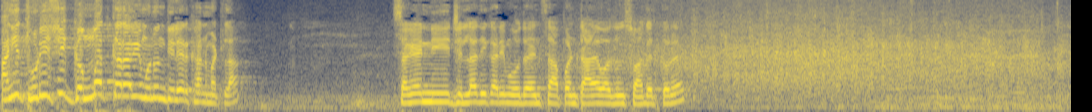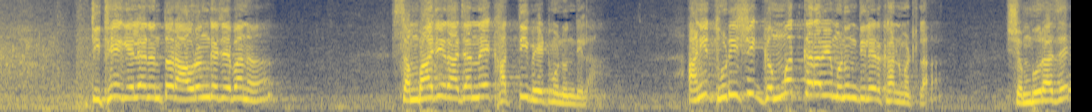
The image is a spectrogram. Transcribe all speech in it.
आणि थोडीशी गंमत करावी म्हणून दिलेर खान म्हटला सगळ्यांनी जिल्हाधिकारी महोदयांचं आपण टाळ्या वाजून स्वागत करूया तिथे गेल्यानंतर औरंगजेबानं संभाजी राजांना एक हत्ती भेट म्हणून दिला. आणि थोडीशी गंमत करावी म्हणून दिलेर खान म्हटला शंभूराजे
